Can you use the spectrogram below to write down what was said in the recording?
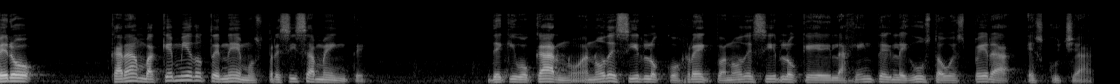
Pero, caramba, qué miedo tenemos precisamente de equivocarnos, a no decir lo correcto, a no decir lo que la gente le gusta o espera escuchar.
